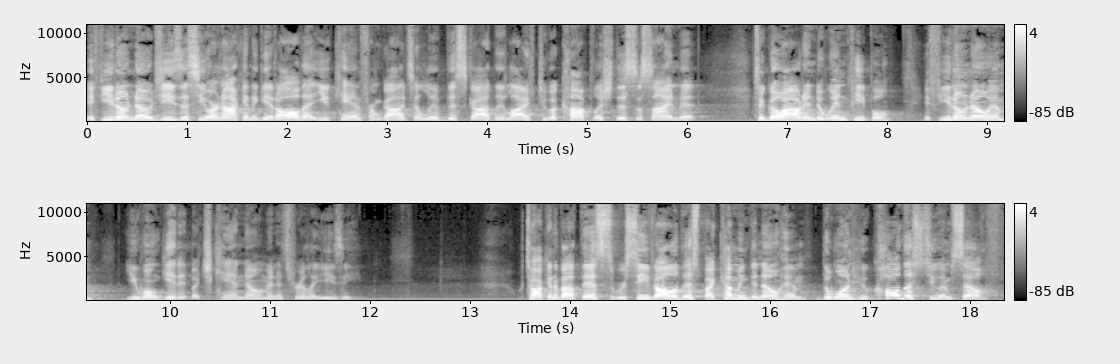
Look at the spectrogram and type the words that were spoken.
If you don't know Jesus, you are not going to get all that you can from God to live this godly life, to accomplish this assignment, to go out and to win people. If you don't know Him, you won't get it, but you can know Him, and it's really easy. We're talking about this, received all of this by coming to know Him, the one who called us to Himself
